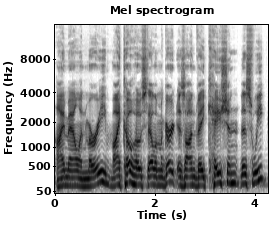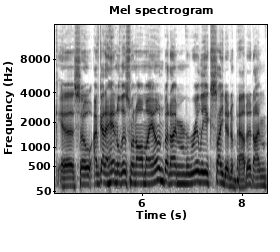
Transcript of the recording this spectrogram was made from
I'm Alan Murray. My co host, Ellen McGirt, is on vacation this week. Uh, so I've got to handle this one all my own, but I'm really excited about it. I'm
